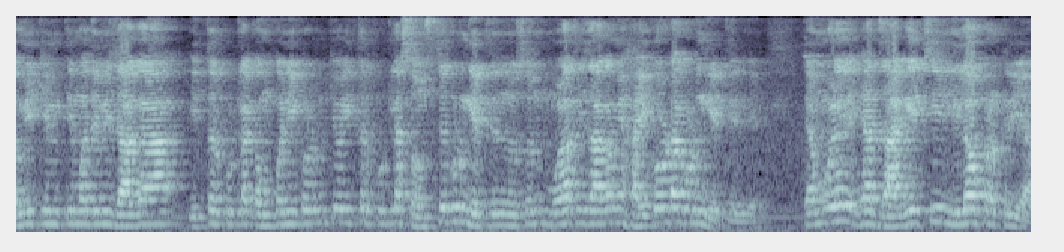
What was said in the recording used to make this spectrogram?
कमी किमतीमध्ये मी जागा इतर कुठल्या कंपनीकडून किंवा इतर कुठल्या संस्थेकडून घेतलेली नसून मुळात ही जागा मी हायकोर्टाकडून घेतलेली आहे. त्यामुळे ह्या जागेची लिलाव प्रक्रिया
